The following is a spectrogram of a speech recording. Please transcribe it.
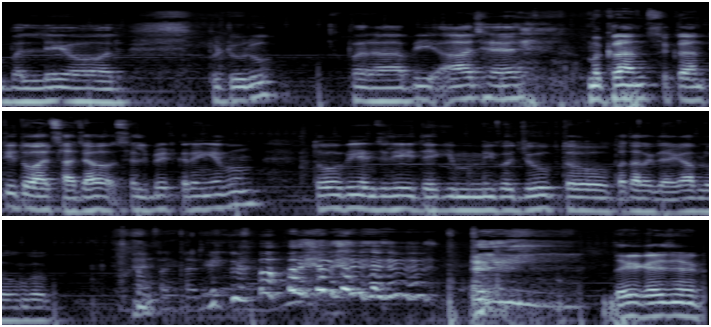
बल्ले और पटूरू पर अभी आज है मकरान संक्रांति तो आज साझा सेलिब्रेट करेंगे अब हम। तो अभी अंजलि देगी मम्मी को जूब तो पता लग जाएगा आप लोगों को। देखा गाइस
